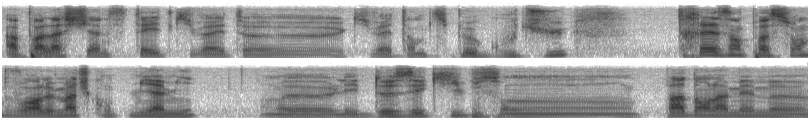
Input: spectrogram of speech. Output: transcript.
Appalachian State qui va être qui va être un petit peu goûtu très impatient de voir le match contre Miami. Euh, les deux équipes sont pas dans la même, euh,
